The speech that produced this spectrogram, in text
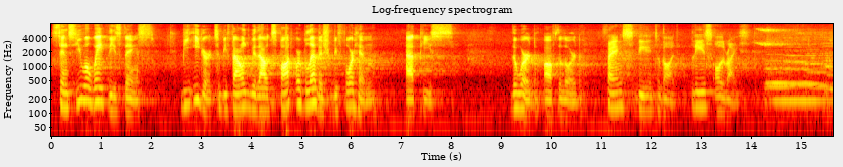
since you await these things, be eager to be found without spot or blemish before him at peace. The word of the Lord. Thanks be to God. Please all rise. Música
